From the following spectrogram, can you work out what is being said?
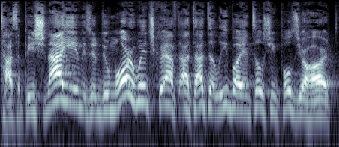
tasapi shnayim, is going to do more witchcraft atata libay until she pulls your heart.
